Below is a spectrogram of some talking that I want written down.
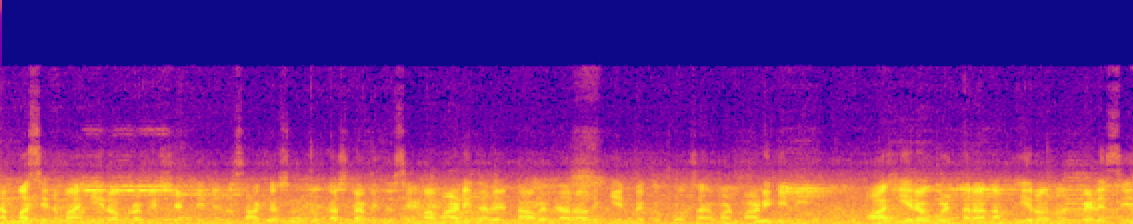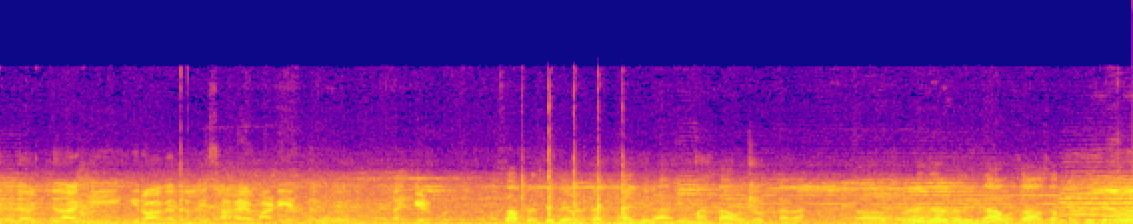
ನಮ್ಮ ಸಿನಿಮಾ ಹೀರೋ ಪ್ರವೀಣ್ ನೀನು ಸಾಕಷ್ಟು ಕಷ್ಟ ಬಿದ್ದು ಸಿನಿಮಾ ಮಾಡಿದ್ದಾರೆ. ನಾವೆಲ್ಲರೂ ಅದಕ್ಕೆ ಏನು ಬೇಕೋ ಪ್ರೋತ್ಸಾಹ ಮಾಡಿ ಮಾಡಿದ್ದೀವಿ ಆ ಹೀರೋಗಳ ಥರ ನಮ್ಮ ಹೀರೋನು ಬೆಳೆಸಿ, ದೊಡ್ಡದಾಗಿ ಹೀರೋ ಆಗೋದ್ರಲ್ಲಿ ಸಹಾಯ ಮಾಡಿ ಅಂತ ನಾನು ಹೊಸ ಪ್ರತಿಭೆಗಳು ತರ್ತಾ ಇದ್ದೀರಾ? ನಿಮ್ಮಂಥ ಒಂದು ಪ್ರೊಡ್ಯೂಸರ್ಗಳಿಂದ ಹೊಸ ಹೊಸ ಪ್ರತಿಭೆಗಳು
